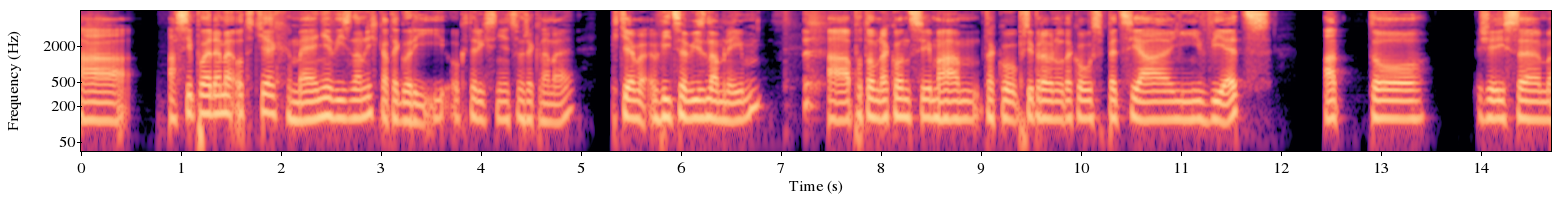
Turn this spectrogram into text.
A asi pojedeme od těch méně významných kategorií, o kterých si něco řekneme, k těm více významným. A potom na konci mám takovou připravenou takovou speciální věc a to, že jsem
